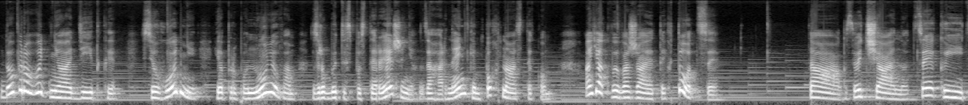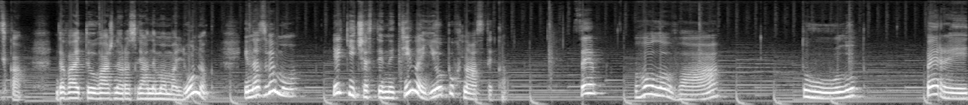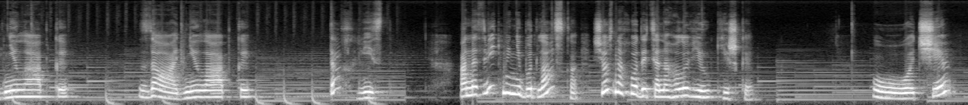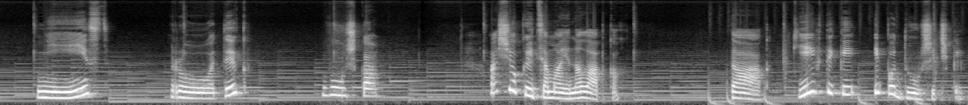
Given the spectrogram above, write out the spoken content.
Доброго дня, дітки! Сьогодні я пропоную вам зробити спостереження за гарненьким пухнастиком. А як ви вважаєте, хто це? Так, звичайно, це кицька. Давайте уважно розглянемо малюнок і назвемо, які частини тіла є у пухнастика. Це голова, тулуб, передні лапки, задні лапки та хвіст. А назвіть мені, будь ласка, що знаходиться на голові у кішки? Очі, ніс, ротик, вушка. А що киця має на лапках? Так, кіхтики і подушечки.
